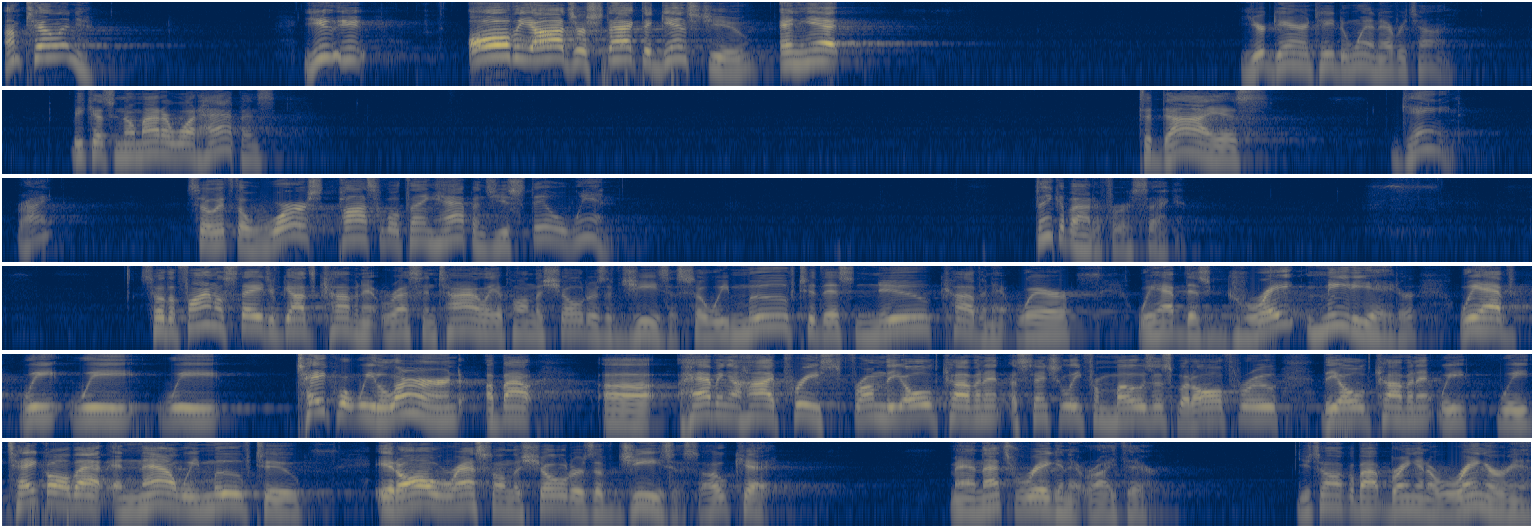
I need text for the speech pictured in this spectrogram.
I'm telling you. You, you. All the odds are stacked against you, and yet you're guaranteed to win every time. Because no matter what happens, to die is gain, right? So if the worst possible thing happens, you still win. Think about it for a second. So, the final stage of God's covenant rests entirely upon the shoulders of Jesus. So, we move to this new covenant where we have this great mediator. We, have, we, we, we take what we learned about uh, having a high priest from the old covenant, essentially from Moses, but all through the old covenant. We, we take all that and now we move to it all rests on the shoulders of Jesus. Okay. Man, that's rigging it right there. You talk about bringing a ringer in.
